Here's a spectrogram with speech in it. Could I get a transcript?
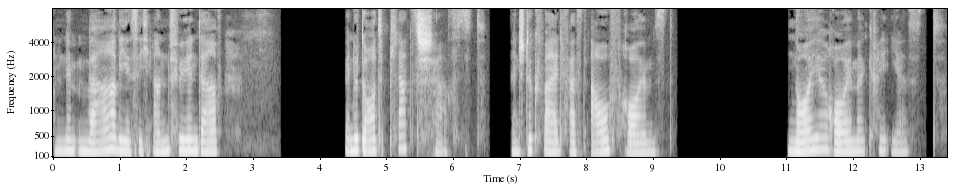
Und nimm wahr, wie es sich anfühlen darf, wenn du dort Platz schaffst, ein Stück weit fast aufräumst, neue Räume kreierst,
